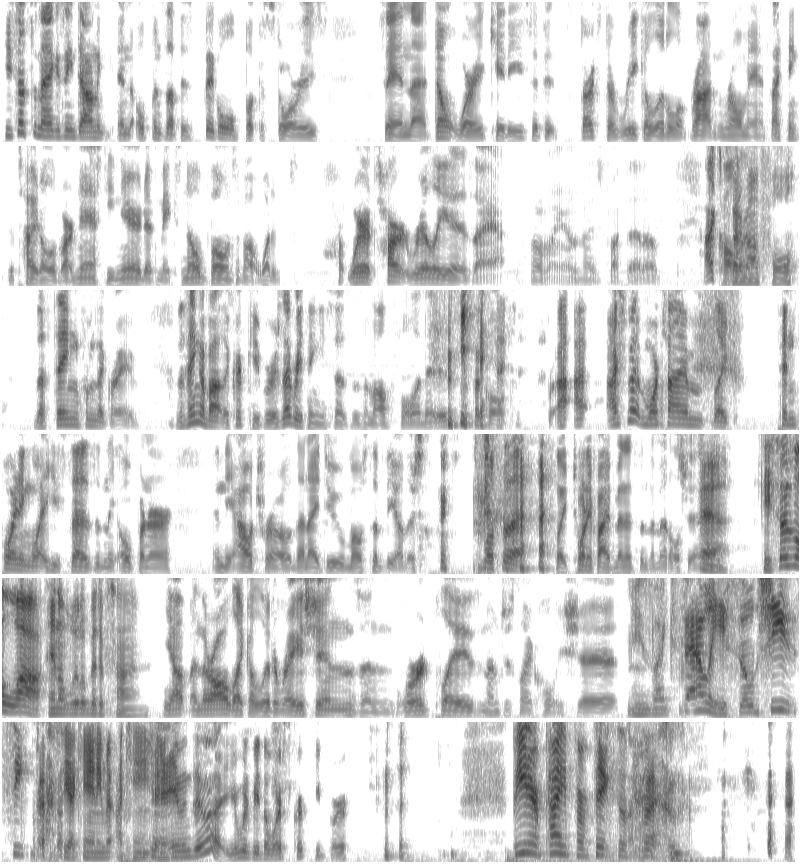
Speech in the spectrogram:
He sets the magazine down and opens up his big old book of stories, saying that, Don't worry, kiddies, if it starts to reek a little of rotten romance, I think the title of our nasty narrative makes no bones about what its where its heart really is at. Oh man, I just fucked that up. I call Quite it a mouthful. the thing from the grave. The thing about the Crypt Keeper is everything he says is a mouthful, and it is difficult. I, I I spent more time like pinpointing what he says in the opener and the outro than I do most of the others. most of that like 25 minutes in the middle shit. Yeah. He says a lot in a little bit of time. Yep, and they're all like alliterations and word plays, and I'm just like, holy shit. He's like, Sally sold she see See, I can't even I can't, Can't even do it. You would be the worst script keeper. Peter Piper picks up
